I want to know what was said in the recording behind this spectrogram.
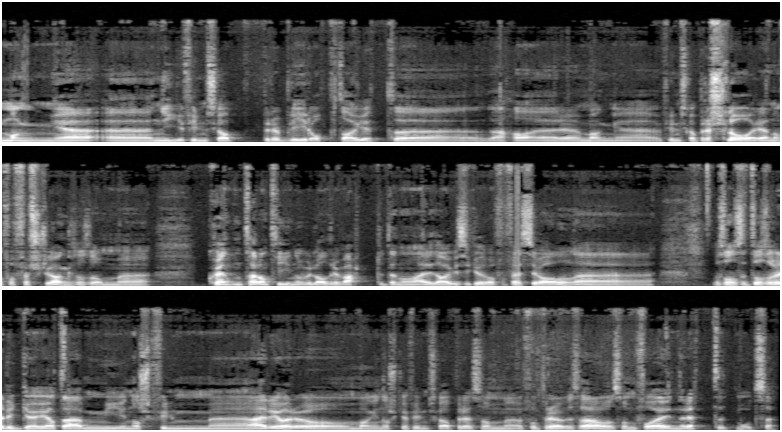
mange eh, nye filmskapere blir oppdaget. Det det har mange filmskapere slår gjennom for første gang, sånn som eh, Quentin Tarantino ville aldri vært den han er i dag hvis ikke det var for festivalen. Eh, og sånn sett også veldig gøy at det er mye norsk film her i år, og mange norske filmskapere som får prøve seg, og som får øynene rettet mot seg.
